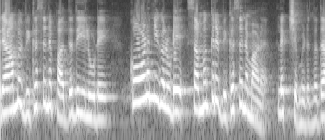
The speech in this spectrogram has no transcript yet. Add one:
ഗ്രാമവികസന പദ്ധതിയിലൂടെ കോളനികളുടെ സമഗ്ര വികസനമാണ് ലക്ഷ്യമിടുന്നത്.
